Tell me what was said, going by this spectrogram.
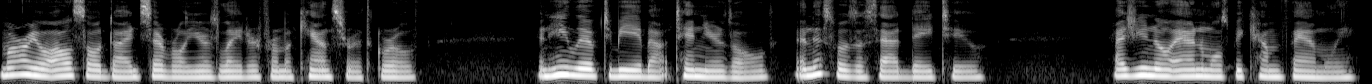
Mario also died several years later from a cancerous growth, and he lived to be about 10 years old, and this was a sad day too. As you know, animals become family.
